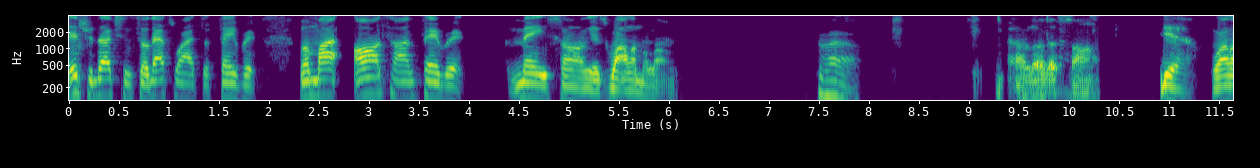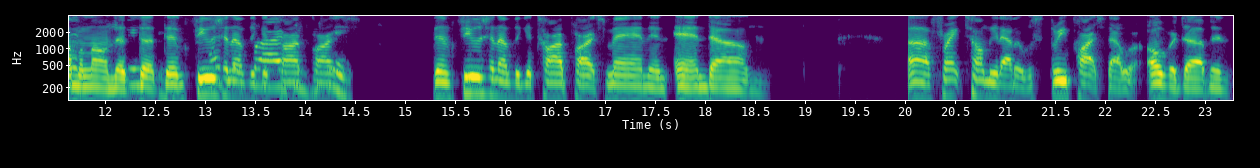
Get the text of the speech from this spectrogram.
introduction. So that's why it's a favorite. But my all-time favorite Maze song is "While I'm Alone." Wow. I love that song. Yeah, while I'm That's alone, the the, the infusion of the guitar surprises me. parts, the infusion of the guitar parts, man, and and um, uh, Frank told me that it was three parts that were overdubbed, and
